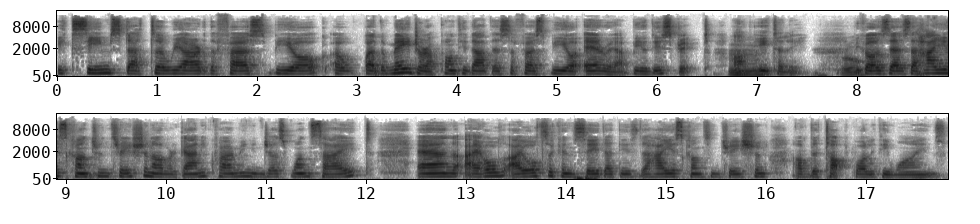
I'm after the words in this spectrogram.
It seems that uh, we are the first bio, uh, well, the major appointed out as the first bio area, bio district of Italy. Because there's the highest concentration of organic farming in just one site. And I, hol- I also can say that is the highest concentration of the top quality wines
